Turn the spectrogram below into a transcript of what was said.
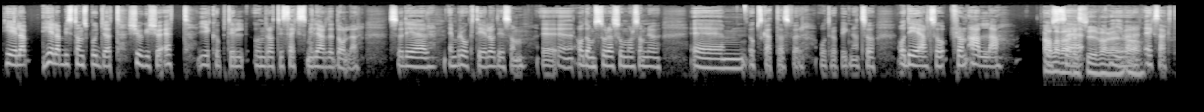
hela, hela biståndsbudget 2021 gick upp till 186 miljarder dollar. Så det är en bråkdel av, det som, eh, av de stora summor som nu eh, uppskattas för återuppbyggnad. Så, och det är alltså från alla alla världens givare. givare ja. Exakt.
